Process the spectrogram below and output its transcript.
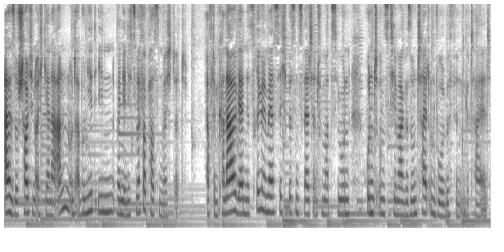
Also schaut ihn euch gerne an und abonniert ihn, wenn ihr nichts mehr verpassen möchtet. Auf dem Kanal werden jetzt regelmäßig wissenswerte Informationen rund ums Thema Gesundheit und Wohlbefinden geteilt.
